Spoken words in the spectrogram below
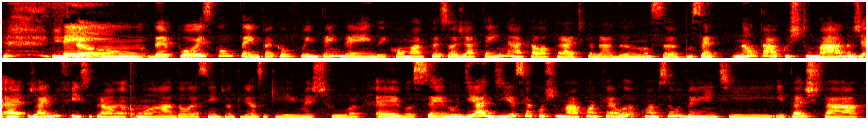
então, depois, com o tempo, é que eu fui entendendo. E como a pessoa já tem né, aquela prática da dança, você não tá acostumado, já é, já é difícil para uma adolescente, uma criança que menstrua, é, você no dia a dia se acostumar com aquela, com absorvente e, e testar.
